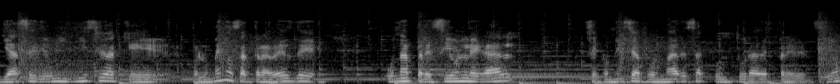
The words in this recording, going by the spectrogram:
ya se dio un inicio a que por lo menos a través de una presión legal se comience a formar esa cultura de prevención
